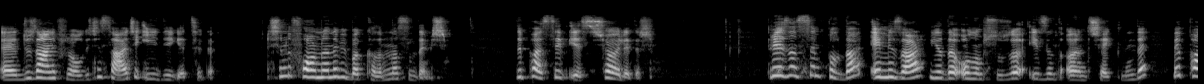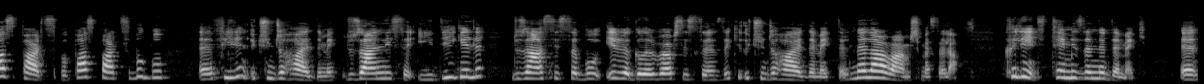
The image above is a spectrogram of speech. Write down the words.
E, düzenli fiil olduğu için sadece ed getirdi. Şimdi formlarına bir bakalım. Nasıl demiş. The passive is şöyledir. Present simple'da emizar ya da olumsuzu isn't aren't şeklinde ve past participle. Past participle bu e, fiilin üçüncü hali demek. Düzenli ise ed gelir. Düzensiz ise bu irregular verb sisteminizdeki üçüncü hali demektir. Neler varmış mesela? Cleaned, temizlenir demek. E,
